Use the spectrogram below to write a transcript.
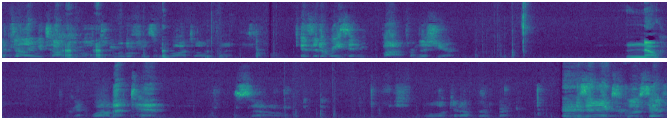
It's not like we talk about the movies we watch all the time. Is it a recent pop from this year? no. Okay, well, I'm at 10, so we'll look it up real quick. Is it an exclusive?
